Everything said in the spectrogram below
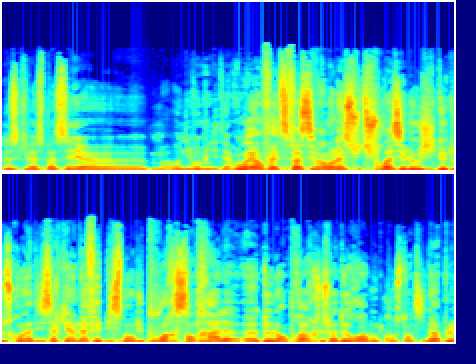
de ce qui va se passer euh, au niveau militaire. Ouais, en fait, c'est vraiment la suite, je trouve, assez logique de tout ce qu'on a dit. C'est-à-dire qu'il y a un affaiblissement du pouvoir central de l'empereur, que ce soit de Rome ou de Constantinople,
